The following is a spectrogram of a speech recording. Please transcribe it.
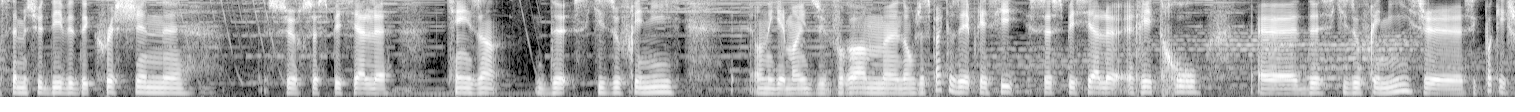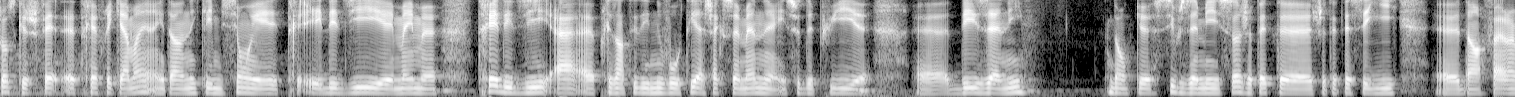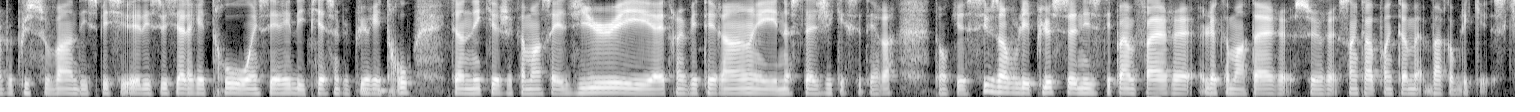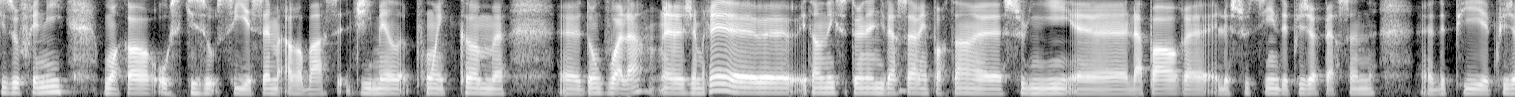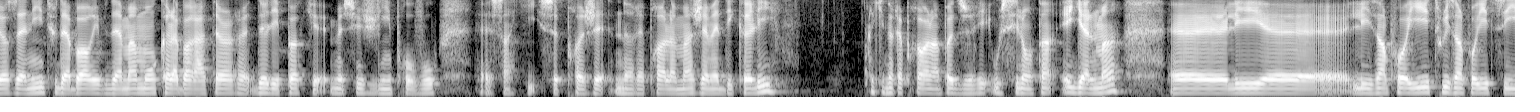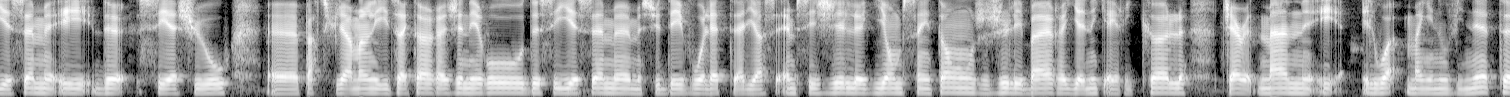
C'était Monsieur David Christian sur ce spécial 15 ans de schizophrénie. On a également eu du Vrom. Donc, j'espère que vous avez apprécié ce spécial rétro euh, de schizophrénie. C'est pas quelque chose que je fais euh, très fréquemment, étant donné que l'émission est, dédiée, même euh, très dédiée à présenter des nouveautés à chaque semaine, et ce depuis des années. Donc, euh, si vous aimez ça, je vais peut-être euh, essayer euh, d'en faire un peu plus souvent des, des spéciales rétro ou insérer des pièces un peu plus rétro, étant donné que je commence à être vieux et à être un vétéran et nostalgique, etc. Donc, si vous en voulez plus, n'hésitez pas à me faire le commentaire sur sanscloud.com schizophrénie ou encore au schizocsm.gmail.com. donc, voilà. J'aimerais, étant donné que c'est un anniversaire important, souligner euh, l'apport, euh, le soutien de plusieurs personnes euh, depuis plusieurs années. Tout d'abord, évidemment, mon collaborateur de l'époque, M. Julien Provost, sans qui ce projet n'aurait probablement jamais décollé qui n'aurait probablement pas duré aussi longtemps également. Euh, les, euh, les employés, tous les employés de CISM et de CHUO, euh, particulièrement les directeurs généraux de CISM, M. Dave Wallet, alias MC Gilles, Guillaume Saint-Onge, Jules Hébert, Yannick Agricole, Jared Mann et Éloi Magano-Vinette,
